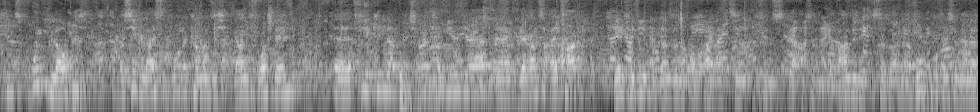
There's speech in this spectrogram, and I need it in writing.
Ich finde es unglaublich, was hier geleistet wurde, kann man sich gar nicht vorstellen. Äh, vier Kinder, Patchwork-Familie, äh, der ganze Alltag, Geld verdienen und dann so eine Brauerei aufziehen. Ich finde es der absolute Wahnsinn. Jetzt ist da so eine hochprofessionelle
